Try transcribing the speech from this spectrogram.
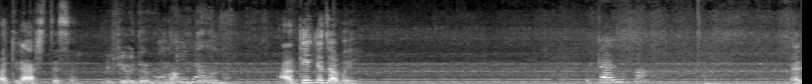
বাকিরা আসতেছে। আর কে কে যাবে? আর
